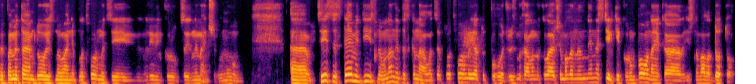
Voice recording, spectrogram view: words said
Ми пам'ятаємо до існування платформи цієї рівень корупції не менше. Ну в цій системі дійсно вона не досконала. Ця платформа, я тут погоджуюсь з Михайлом Миколаївичем, але не, настільки корумпована, яка існувала до того.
